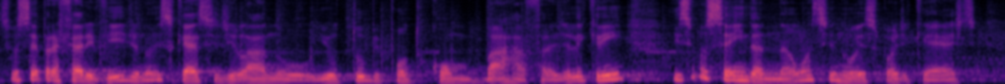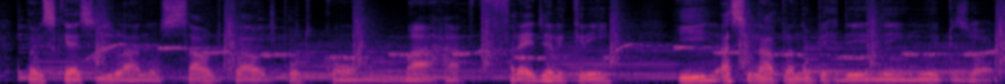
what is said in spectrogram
Se você prefere vídeo, não esquece de ir lá no youtube.com.br Fred E se você ainda não assinou esse podcast, não esquece de ir lá no soundcloud.com.br Fred Alecrim e assinar para não perder nenhum episódio.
